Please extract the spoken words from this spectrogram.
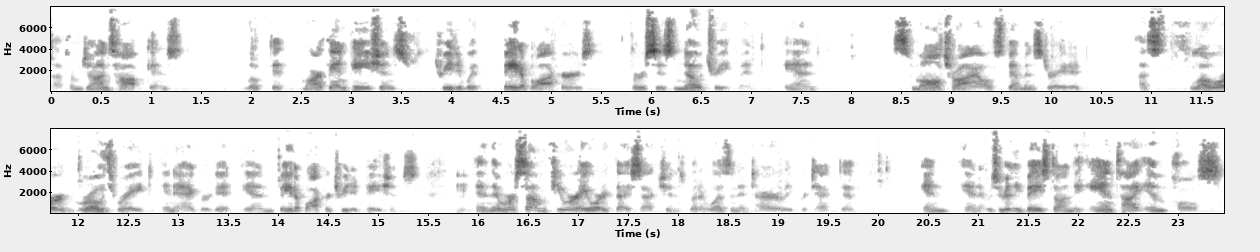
uh, from Johns Hopkins looked at Marfan patients treated with beta blockers versus no treatment, and small trials demonstrated a slower growth rate in aggregate in beta blocker treated patients. Mm. And there were some fewer aortic dissections, but it wasn't entirely protective. And, and it was really based on the anti impulse,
